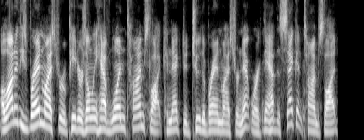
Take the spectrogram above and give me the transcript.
A lot of these Brandmeister repeaters only have one time slot connected to the Brandmeister network. They have the second time slot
